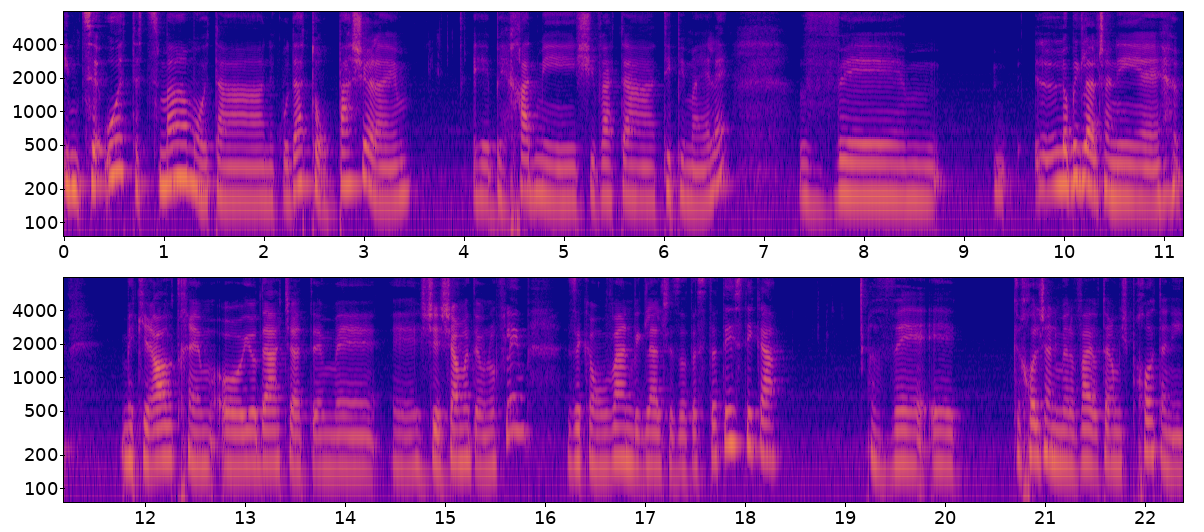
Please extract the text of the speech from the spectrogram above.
ימצאו את עצמם או את הנקודת תורפה שלהם באחד משבעת הטיפים האלה. ו... לא בגלל שאני מכירה אתכם או יודעת שאתם, uh, uh, ששם אתם נופלים, זה כמובן בגלל שזאת הסטטיסטיקה. וככל שאני מלווה יותר משפחות, אני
